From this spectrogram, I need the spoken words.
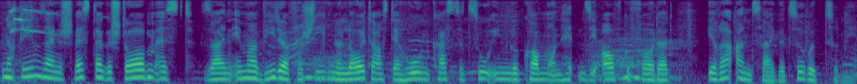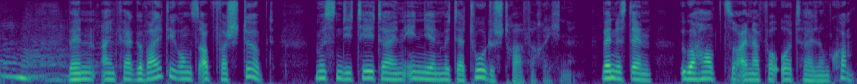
Nachdem seine Schwester gestorben ist, seien immer wieder verschiedene Leute aus der hohen Kaste zu ihnen gekommen und hätten sie aufgefordert, ihre Anzeige zurückzunehmen. Wenn ein Vergewaltigungsopfer stirbt, müssen die Täter in Indien mit der Todesstrafe rechnen. Wenn es denn überhaupt zu einer Verurteilung kommt.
